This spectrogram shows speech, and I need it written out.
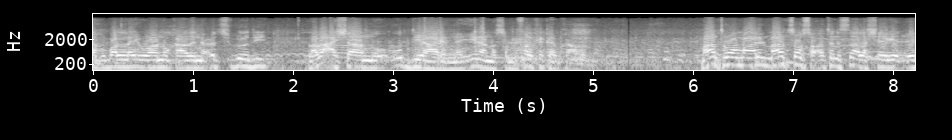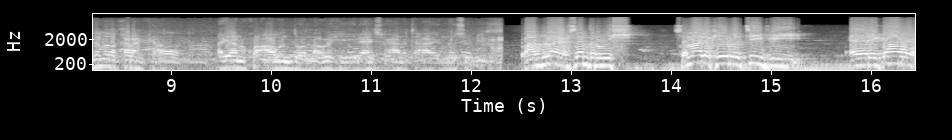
aqbalnay waanu qaadanay codsigoodii. Laba cashaanu u diyaarinay inaanu samafal ka qayb qaadano maanta waa maalin maalinta soo socotana sidaa la sheegay ciidamada qaranka ayaanu ku caawin doonaa wixii ilaahay subxaana wa tacaala inoo soo dhiibay cabdulaahi xuseen darwiish somaali cable t v ceerigaabo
